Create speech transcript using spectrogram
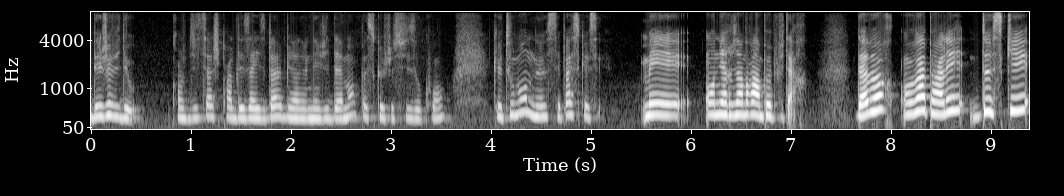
des jeux vidéo. Quand je dis ça, je parle des icebergs, bien évidemment, parce que je suis au courant que tout le monde ne sait pas ce que c'est. Mais on y reviendra un peu plus tard. D'abord, on va parler de ce qu'est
